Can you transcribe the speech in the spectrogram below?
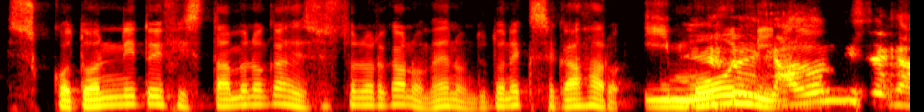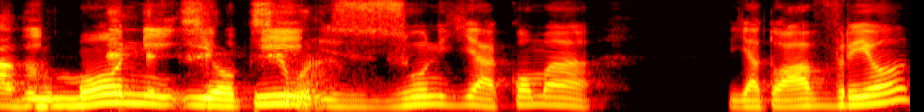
σκοτώνει το υφιστάμενο καθεστώς των οργανωμένων. Τούτο είναι ξεκάθαρο. Οι μόνοι, 100%. οι μόνοι Ε, ε, οι σί- οποίοι σίγουρα. ζουν για ακόμα για το αύριο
